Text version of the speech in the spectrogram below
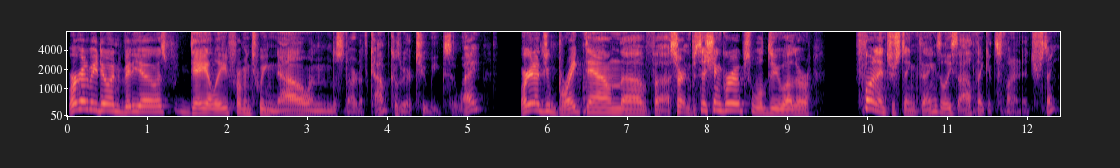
We're going to be doing videos daily from between now and the start of camp because we are two weeks away. We're going to do breakdown of uh, certain position groups. We'll do other fun, interesting things. At least I'll think it's fun and interesting.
